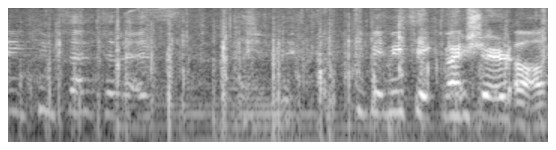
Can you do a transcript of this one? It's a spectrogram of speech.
Didn't consent to this. he made me take my shirt off.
